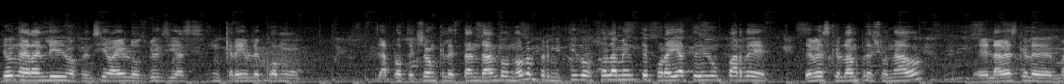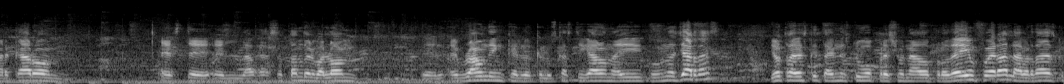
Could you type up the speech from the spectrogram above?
tiene una gran línea ofensiva ahí los Bills y es increíble cómo la protección que le están dando no lo han permitido. Solamente por ahí ha tenido un par de, de veces que lo han presionado. Eh, la vez que le marcaron este, aceptando el balón, el, rounding que, los castigaron ahí con unas yardas. Y otra vez que también estuvo presionado. Pero de ahí en fuera, la verdad es que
